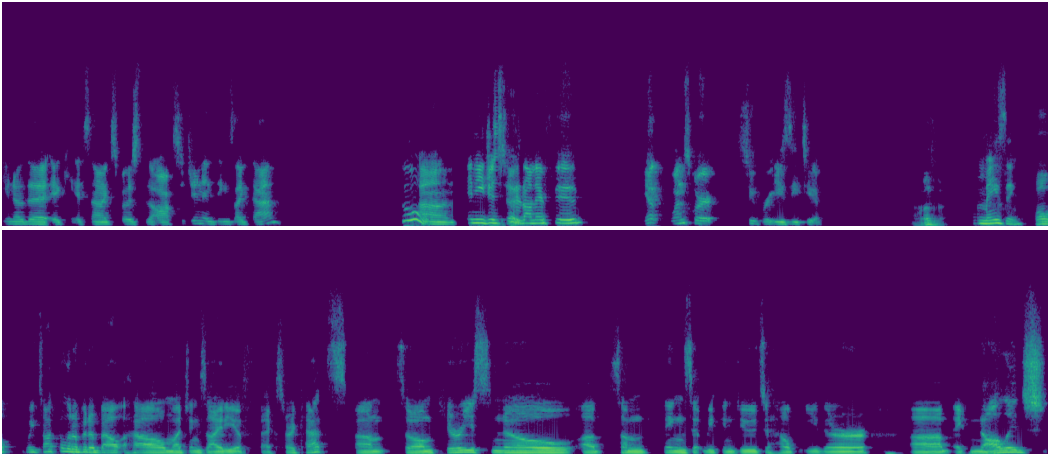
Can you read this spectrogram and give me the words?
you know the it, it's not exposed to the oxygen and things like that. Cool. Um, and you just so, put it on their food. Yep, one squirt, super easy too. I love that. Amazing. Well, we talked a little bit about how much anxiety affects our cats. Um, so I'm curious to know uh, some things that we can do to help either um, acknowledge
